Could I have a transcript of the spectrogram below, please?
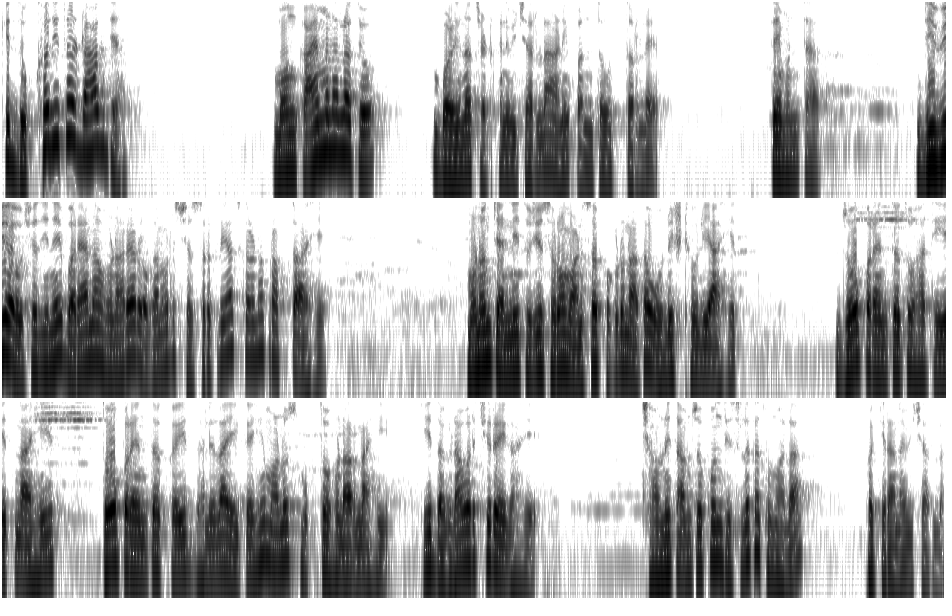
की दुःख तिथं डाग द्या. मग काय म्हणाला तो? बळीनं चटकन विचारला आणि पंत उत्तरले. ते म्हणतात दिव्य औषधीने बऱ्याना होणाऱ्या रोगांवर शस्त्रक्रियाच करणं प्राप्त आहे. म्हणून त्यांनी तुझी सर्व माणसं पकडून आता ओलीस ठेवली आहेत. जोपर्यंत तू हाती येत नाहीस तोपर्यंत कैद झालेला एकही माणूस मुक्त होणार नाही. ही दगडावरची रेग आहे. छावणीत आमचं कोण दिसलं का तुम्हाला? फकीरानं विचारलं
